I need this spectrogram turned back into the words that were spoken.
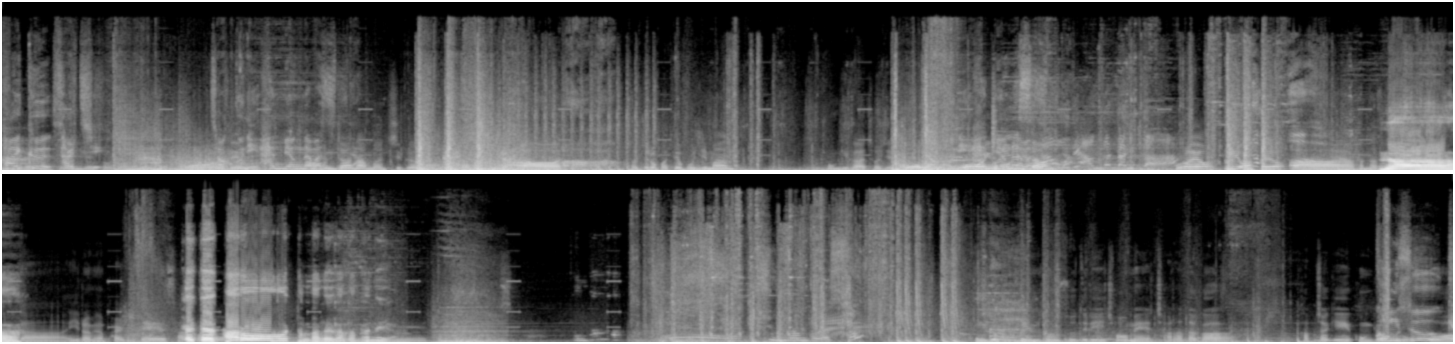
스파이크 이메리오 설치. 오, 적군이 한 명 아, 혼자 남았습니다. 남은 지금 혼자 남은 아 저지로 버텨보지만 총기가 저지 오 오 이거 한명 봅니다. 어디 안 간다니까. 돌아요 뒤에 왔어요 아 한나 아. 선수 이러면 8대 4 1대 4로 전반을 나가네요. 중요한 거였어? 공격팀 선수들이 처음에 잘하다가 갑자기 공격이 공수 오토와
